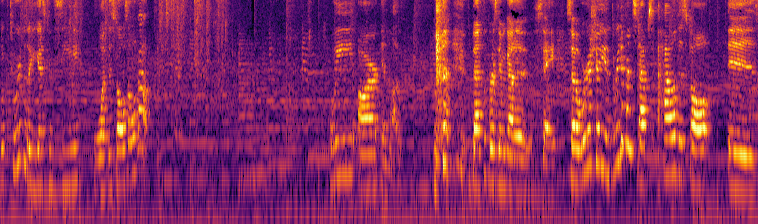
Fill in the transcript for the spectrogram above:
look to her so you guys can see what this doll is all about. We are in love. That's the first thing we gotta say. So we're gonna show you in three different steps how this doll is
